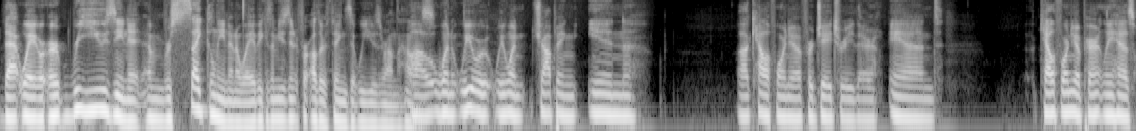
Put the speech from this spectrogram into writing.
that way, or, or reusing it. I'm recycling in a way because I'm using it for other things that we use around the house. Uh, when we were we went shopping in uh, California for J Tree there, and California apparently has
